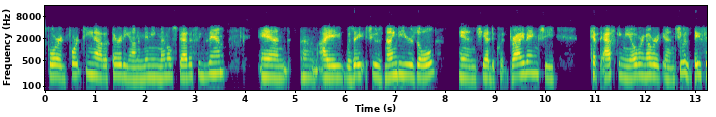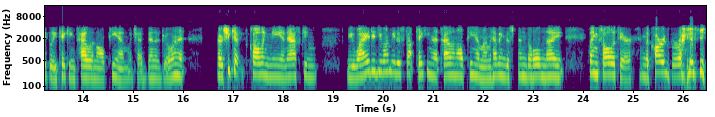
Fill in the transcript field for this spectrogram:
scored 14 out of 30 on a mini mental status exam. And um, I was, eight, she was 90 years old and she had to quit driving. She kept asking me over and over again. She was basically taking Tylenol PM, which had Benadryl in it. Or she kept calling me and asking me, why did you want me to stop taking that Tylenol PM? I'm having to spend the whole night playing solitaire in the card variety,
